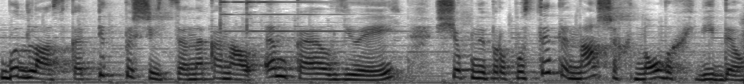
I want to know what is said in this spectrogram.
Будь ласка, підпишіться на канал MKL.ua, щоб не пропустити наших нових відео.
